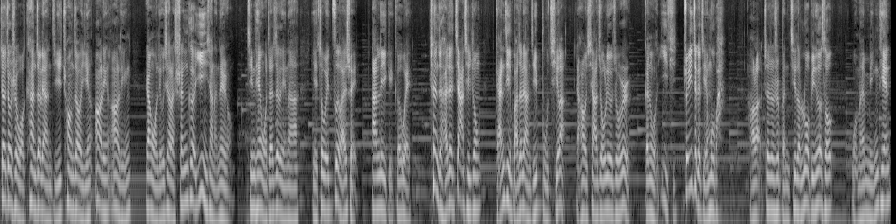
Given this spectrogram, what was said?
这就是我看这两集《创造营2020》让我留下了深刻印象的内容。今天我在这里呢，也作为自来水安利给各位，趁着还在假期中，赶紧把这两集补齐了，然后下周六周日跟我一起追这个节目吧。好了，这就是本期的洛宾热搜，我们明天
